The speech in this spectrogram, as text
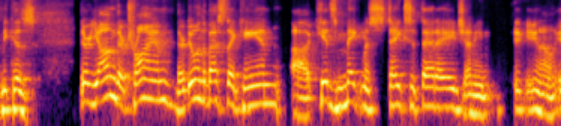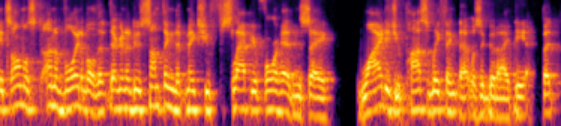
because." They're young, they're trying, they're doing the best they can. Uh, kids make mistakes at that age. I mean, it, you know, it's almost unavoidable that they're going to do something that makes you slap your forehead and say, "Why did you possibly think that was a good idea?" But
